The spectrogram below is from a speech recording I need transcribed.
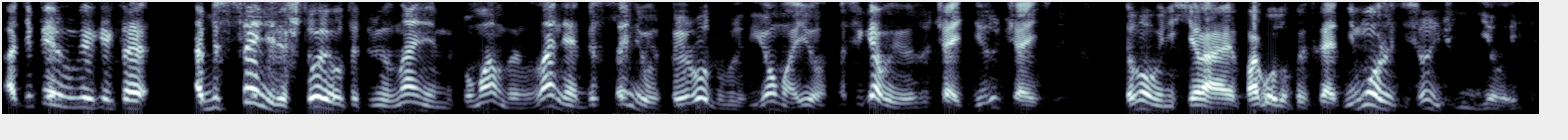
А теперь мы как-то обесценили, что ли, вот этими знаниями туман, блин, знания обесценивают природу, блин, ё-моё, нафига вы ее изучаете, не изучайте. Все равно вы ни хера погоду предсказать не можете, все равно ничего не делаете.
